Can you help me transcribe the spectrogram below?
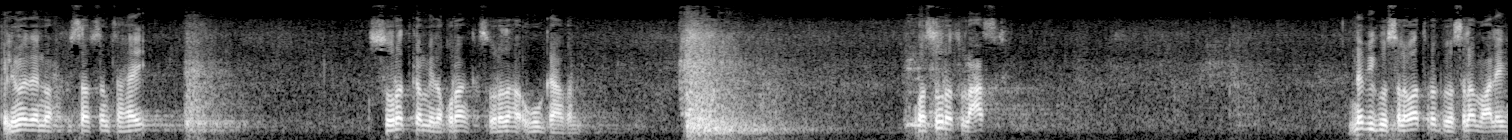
kelimadan waxay ku saabsan tahay suurad ka mida qur'aanka suuradaha ugu gaaban. Waa suuraة اlcasr nebigu salawaatu rabbi wasalaamu calayh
